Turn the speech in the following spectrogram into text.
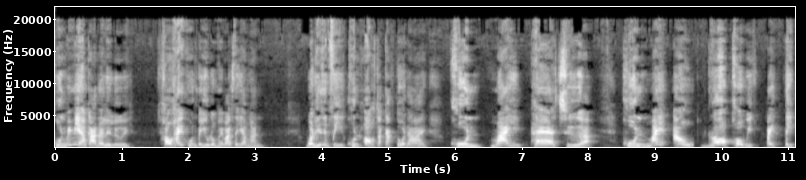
คุณไม่มีอาการอะไรเลย เขาให้คุณไปอยู่โรงพยาบาลซะอย่างนั้น วันที่ 14 คุณออกจากกักตัวได้ คุณไม่แพร่เชื้อ คุณไม่เอาโรคโควิดไปติด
